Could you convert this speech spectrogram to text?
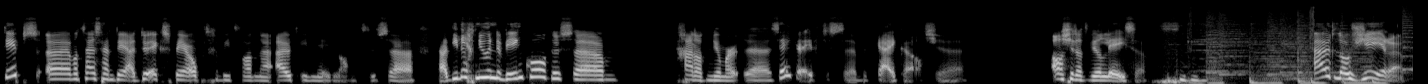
tips, want zij zijn de, de, expert op het gebied van uit in Nederland. Dus nou, die ligt nu in de winkel, dus ehm, ga dat nummer zeker eventjes bekijken als je, als je dat wil lezen. Uitlogeren.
